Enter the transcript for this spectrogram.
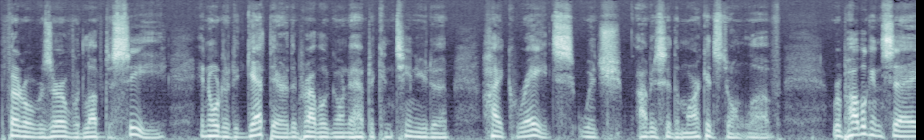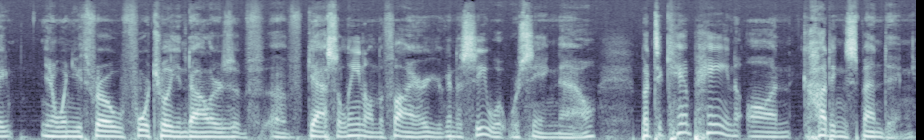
the Federal Reserve, would love to see. In order to get there, they're probably going to have to continue to hike rates, which obviously the markets don't love. Republicans say, you know, when you throw $4 trillion of, of gasoline on the fire, you're going to see what we're seeing now. But to campaign on cutting spending,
